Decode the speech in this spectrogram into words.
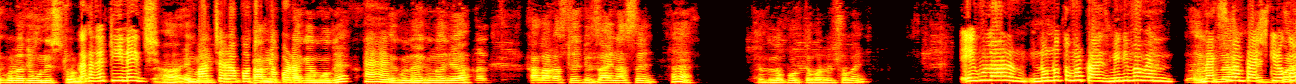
এগুলো যেমন স্টোন দেখা যায় টিনেজ হ্যাঁ, বাচ্চারা পছন্দ করে। এর মধ্যে। হ্যাঁ হ্যাঁ। এগুলো এগুলো যে আপনার কালার আছে ডিজাইন আছে হ্যাঁ এগুলো পড়তে পারবে সবাই। এগুলার ন্যূনতম price minimum and maximum price কীরকম?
